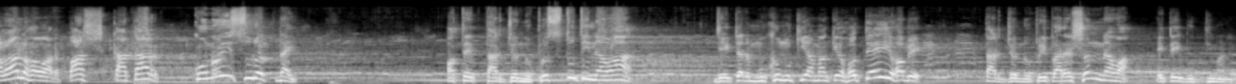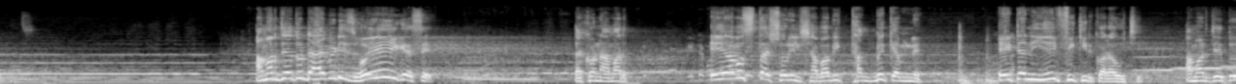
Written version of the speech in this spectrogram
আড়াল হওয়ার, পাশ কাটার কোনোই সুরত নাই, অতএব তার জন্য প্রস্তুতি নেওয়া যে এটার মুখোমুখি আমাকে হতেই হবে তার জন্য প্রিপারেশন নেওয়া, এটাই বুদ্ধিমানের কাজ। আমার যেহেতু ডায়াবেটিস হয়েই গেছে, এখন আমার এই অবস্থায় শরীর স্বাভাবিক থাকবে কেমনে? এইটা নিয়েই ফিকির করা উচিত। আমার যেহেতু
